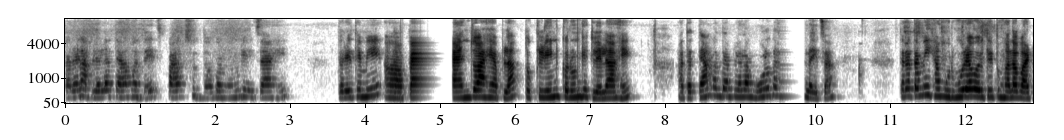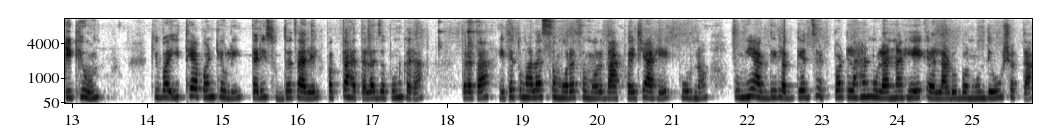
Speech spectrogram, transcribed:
कारण आपल्याला त्यामध्येच पाक सुद्धा बनवून घ्यायचा आहे. तर इथे मी पॅन जो आहे आपला तो क्लीन करून घेतलेला आहे. आता त्यामध्ये आपल्याला गूळ घालायचा. तर आता मी ह्या मुरमुऱ्यावरती तुम्हाला वाटी ठेवून किंवा इथे आपण ठेवली तरी सुद्धा चालेल. फक्त हाताला जपून करा. तर आता इथे तुम्हाला समोरासमोर दाखवायचे आहे पूर्ण. तुम्ही अगदी लगेच झटपट लहान मुलांना हे लाडू बनवून देऊ शकता.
